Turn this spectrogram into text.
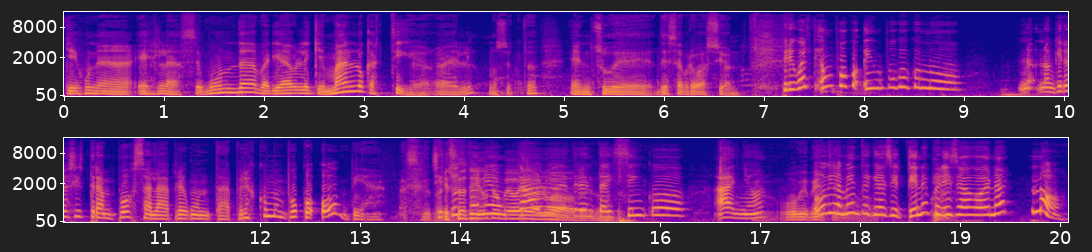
que es una es la segunda variable que más lo castiga a él, ¿no es cierto?, en su de- desaprobación. Pero igual es un poco, es un poco como, no, no quiero decir tramposa la pregunta, pero es como un poco obvia. Si tú otro un cabro de evaluado, perdón. 35 años, Obviamente obviamente, no. quiere decir, ¿tiene experiencia de gobernar? No.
